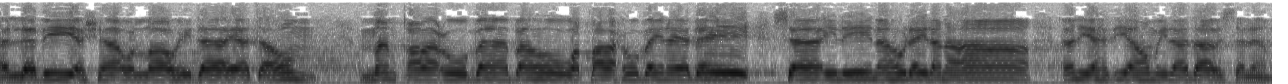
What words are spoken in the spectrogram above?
الذي يشاء الله هدايتهم. من قرعوا بابه وطرحوا بين يديه سائلينه ليل نهارا أن يهديهم إلى دار السلام.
